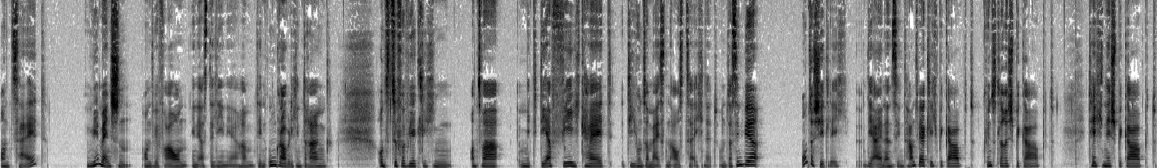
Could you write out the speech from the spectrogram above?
und Zeit. Wir Menschen und wir Frauen in erster Linie haben den unglaublichen Drang, uns zu verwirklichen. Und zwar mit der Fähigkeit, die uns am meisten auszeichnet. Und da sind wir unterschiedlich. Die einen sind handwerklich begabt, künstlerisch begabt, technisch begabt,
